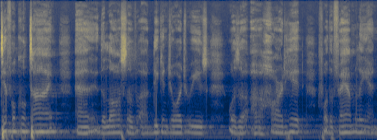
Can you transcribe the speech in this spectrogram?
difficult time. Uh, the loss of uh, Deacon George Reeves was a, a, hard hit for the family, and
